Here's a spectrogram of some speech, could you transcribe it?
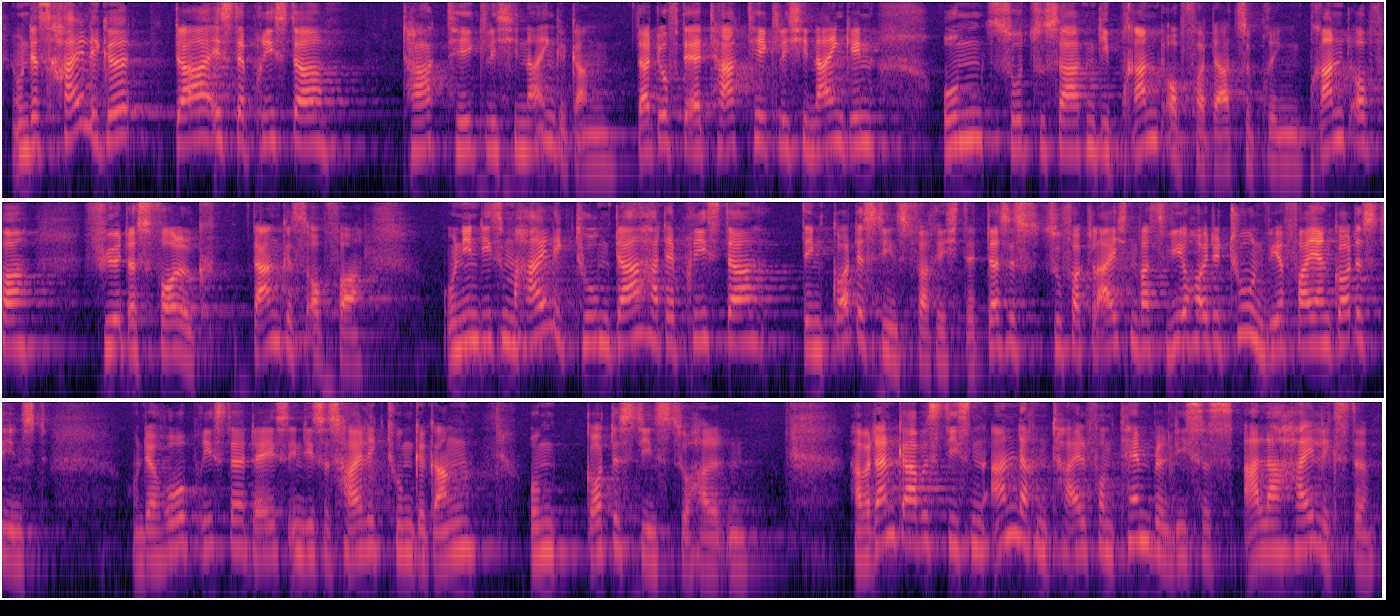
Und das Heilige, da ist der Priester tagtäglich hineingegangen. Da durfte er tagtäglich hineingehen, um sozusagen die Brandopfer darzubringen. Brandopfer für das Volk, Dankesopfer. Und in diesem Heiligtum, da hat der Priester den Gottesdienst verrichtet. Das ist zu vergleichen, was wir heute tun. Wir feiern Gottesdienst. Und der hohe Priester, der ist in dieses Heiligtum gegangen, um Gottesdienst zu halten. Aber dann gab es diesen anderen Teil vom Tempel, dieses Allerheiligste.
